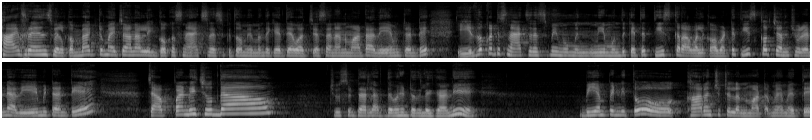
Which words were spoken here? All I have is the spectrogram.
Hi friends welcome back to my channel. ఇంకొక స్నాక్స్ రెసిపీతో మీ ముందుకైతే వచ్చేసానమాట అదేమిటంటే ఏదో ఒకటి స్నాక్స్ రెసిపీ మీ ముందుకైతే తీసుకురావాలి కాబట్టి తీసుకొచ్చాను చూడండి. అది ఏమిటంటే చెప్పండి చూద్దాం. చూసుంటారు అర్థమైంటుందిలే కానీ బియ్యం పిండితో కారం చుట్టెలు అనమాట మేమైతే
